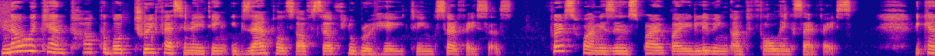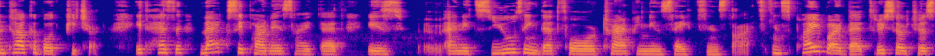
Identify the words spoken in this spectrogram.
Now we can talk about three fascinating examples of self-lubricating surfaces. First one is inspired by living anti-fouling surface. We can talk about pitcher. It has a waxy part inside that is and it's using that for trapping insects inside. Inspired by that, researchers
